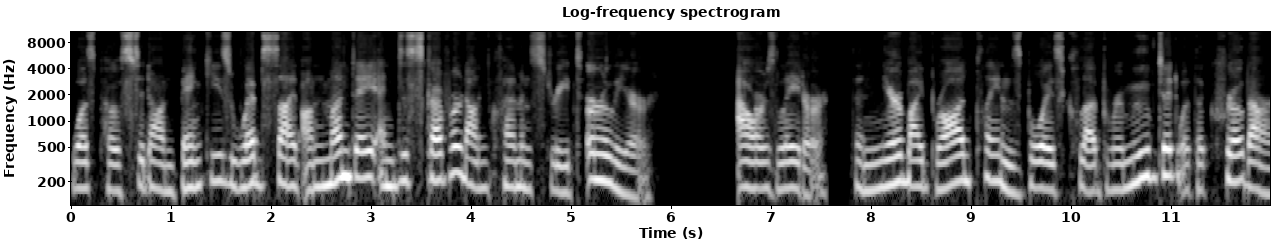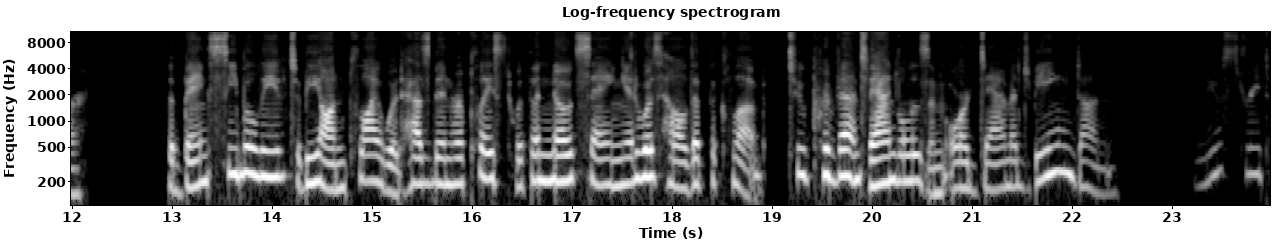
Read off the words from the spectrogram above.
was posted on Banksy's website on Monday and discovered on Clement Street earlier. Hours later, the nearby Broad Plains Boys Club removed it with a crowbar. The Banksy believed to be on plywood has been replaced with a note saying it was held at the club, to prevent vandalism or damage being done. New street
